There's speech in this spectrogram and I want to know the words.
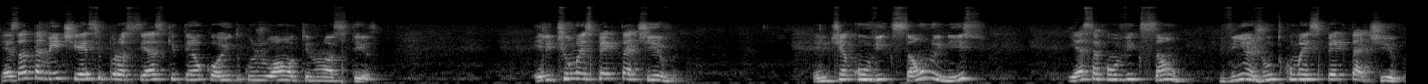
É exatamente esse processo que tem ocorrido com João aqui no nosso texto. Ele tinha uma expectativa, ele tinha convicção no início, e essa convicção vinha junto com uma expectativa.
